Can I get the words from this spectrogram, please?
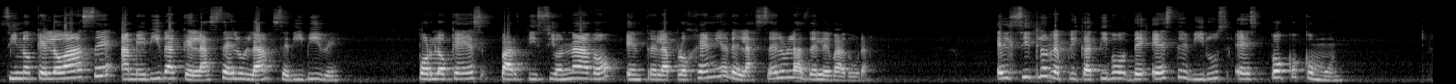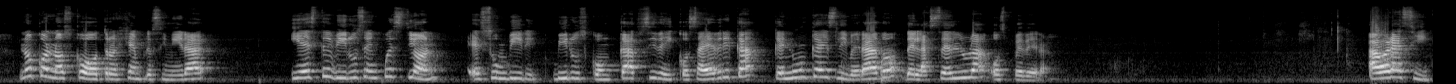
sino que lo hace a medida que la célula se divide por lo que es particionado entre la progenie de las células de levadura. El ciclo replicativo de este virus es poco común. No conozco otro ejemplo similar y este virus en cuestión es un virus con cápside icosaédrica que nunca es liberado de la célula hospedera. Ahora sí,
